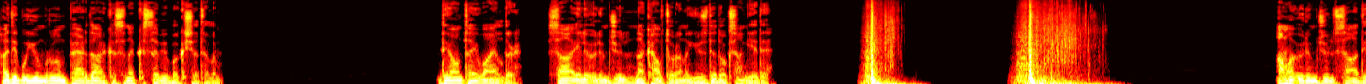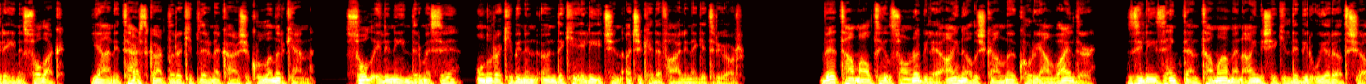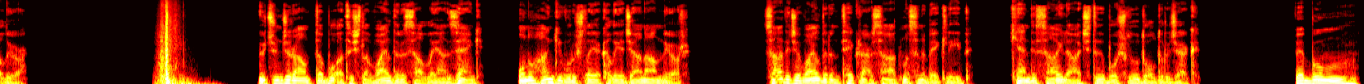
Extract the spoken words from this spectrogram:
Hadi bu yumruğun perde arkasına kısa bir bakış atalım. Deontay Wilder, sağ eli ölümcül, knockout oranı %97. Ama ölümcül sağ direğini solak, yani ters kartlı rakiplerine karşı kullanırken, sol elini indirmesi, onu rakibinin öndeki eli için açık hedef haline getiriyor. Ve tam 6 yıl sonra bile aynı alışkanlığı koruyan Wilder, Zili Zeng'den tamamen aynı şekilde bir uyarı atışı alıyor. Üçüncü roundda bu atışla Wilder'ı sallayan Zeng, onu hangi vuruşla yakalayacağını anlıyor. Sadece Wilder'ın tekrar sağ atmasını bekleyip, kendi sağıyla açtığı boşluğu dolduracak. Ve bum,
